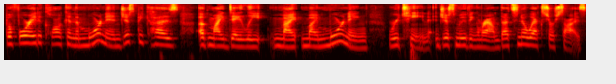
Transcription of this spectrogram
before 8 o'clock in the morning just because of my daily, my, my morning routine, just moving around. That's no exercise.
